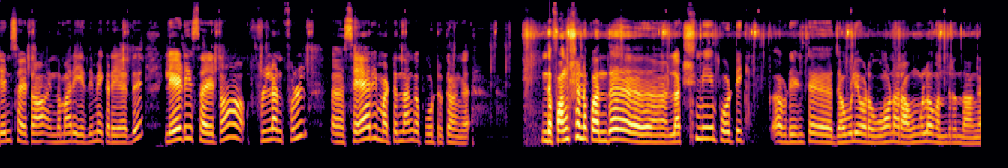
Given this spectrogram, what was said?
ஜென்ஸ் ஐட்டம் இந்த மாதிரி எதுவுமே கிடையாது. Ladies item full and full sari மட்டும்தாங்க போட்டிருக்காங்க. இந்த ஃபங்க்ஷனுக்கு வந்து லக்ஷ்மி போட்டிக் அப்படின்ட்டு ஜவுளியோட ஓனர் அவங்களும் வந்திருந்தாங்க.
